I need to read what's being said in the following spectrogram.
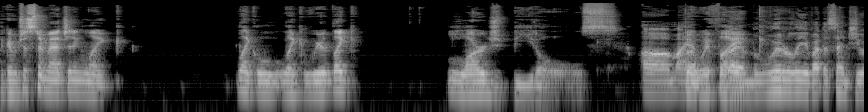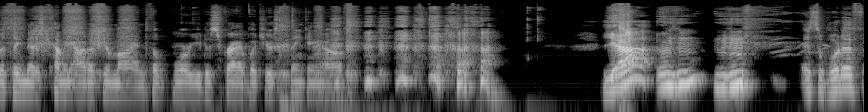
Like I'm just imagining like like like weird like large beetles. Um, I But am, with, I am literally about to send you a thing that is coming out of your mind the more you describe what you're thinking of. yeah. Mm-hmm. Mm-hmm. It's what if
